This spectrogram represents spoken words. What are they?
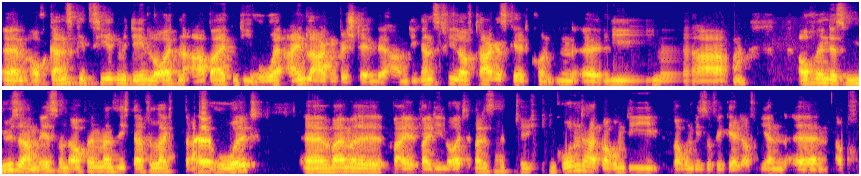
ähm, auch ganz gezielt mit den Leuten arbeiten, die hohe Einlagenbestände haben, die ganz viel auf Tagesgeldkonten äh, liegen haben. Auch wenn das mühsam ist und auch wenn man sich da vielleicht drei holt, äh, weil, man, weil, weil die Leute, weil es natürlich einen Grund hat, warum die, warum die so viel Geld auf ihren, äh, auf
